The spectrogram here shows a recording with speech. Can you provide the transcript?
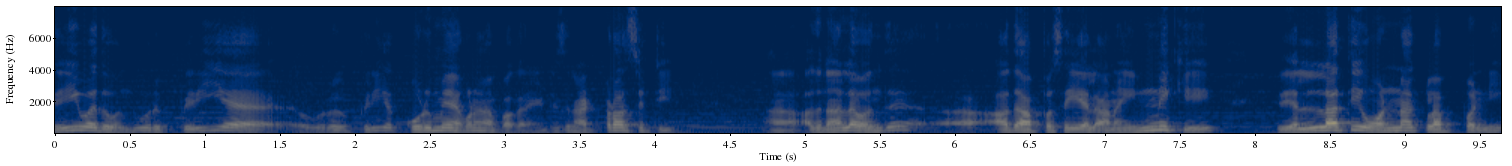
செய்வது வந்து ஒரு பெரிய ஒரு பெரிய கொடுமையாக கூட நான் பார்க்குறேன். இட் இஸ் அன் அட்ராசிட்டி அதனால் வந்து அதை அப்போ செய்யலை. ஆனால் இன்னைக்கு இது எல்லாத்தையும் ஒன்றா கிளப் பண்ணி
